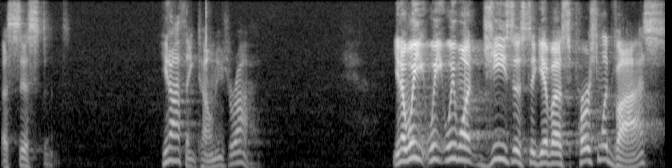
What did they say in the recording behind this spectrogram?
assistant. You know, I think Tony's right. You know, we, we, we want Jesus to give us personal advice,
